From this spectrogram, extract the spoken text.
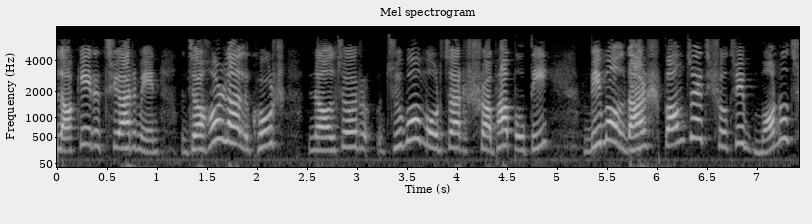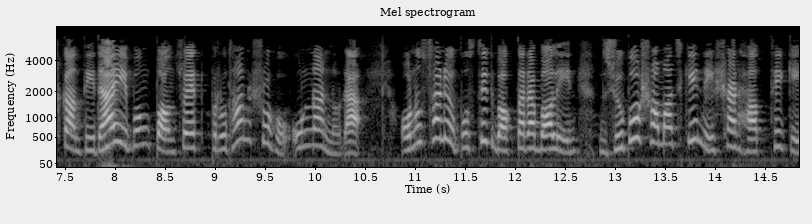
ব্লকের চেয়ারম্যান জওহরলাল ঘোষ, নলছর যুব মোর্চার সভাপতি বিমল দাস, পঞ্চায়েত সচিব মনোজ কান্তি রায় এবং পঞ্চায়েত প্রধান সহ অন্যান্যরা। অনুষ্ঠানে উপস্থিত বক্তারা বলেন, যুব সমাজকে নেশার হাত থেকে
